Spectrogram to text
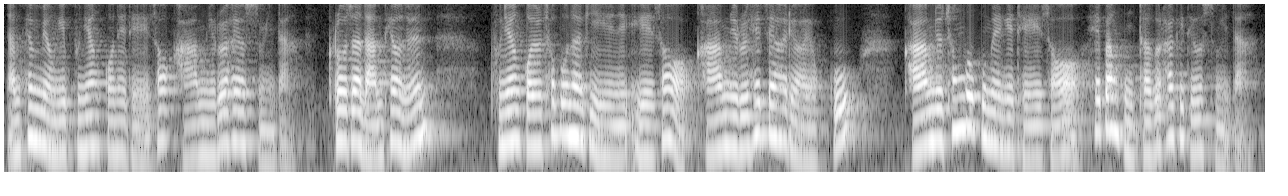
남편 명의 분양권에 대해서 가압류를 하였습니다. 그러자 남편은 분양권을 처분하기 위해서 가압류를 해제하려 하였고 가압류 청구 금액에 대해서 해방 공탁을 하게 되었습니다.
